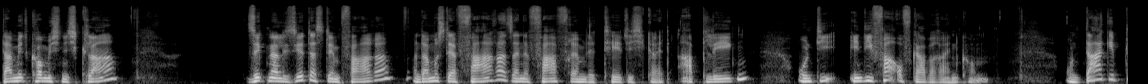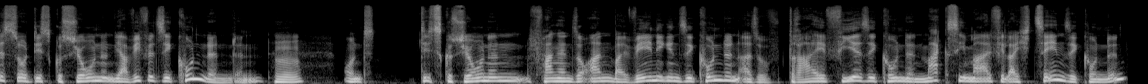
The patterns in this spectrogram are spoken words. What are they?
damit komme ich nicht klar signalisiert das dem Fahrer und da muss der Fahrer seine fahrfremde Tätigkeit ablegen und die in die Fahraufgabe reinkommen. Und da gibt es so Diskussionen, ja, wie viel Sekunden denn? Hm. Und Diskussionen fangen so an bei wenigen Sekunden, also drei, vier Sekunden, maximal vielleicht zehn Sekunden.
